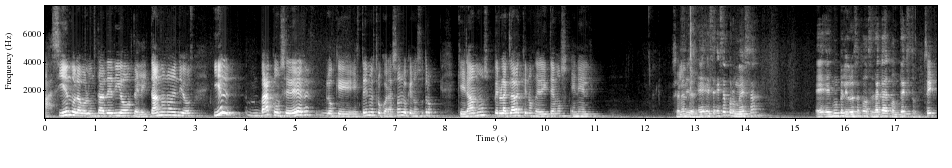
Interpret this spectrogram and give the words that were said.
haciendo la voluntad de Dios, deleitándonos en Dios, y Él va a conceder lo que esté en nuestro corazón, lo que nosotros queramos, pero la clave es que nos deleitemos en Él. Excelente. Sí, e- esa, esa promesa eh, es muy peligrosa cuando se saca de contexto. Sí,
